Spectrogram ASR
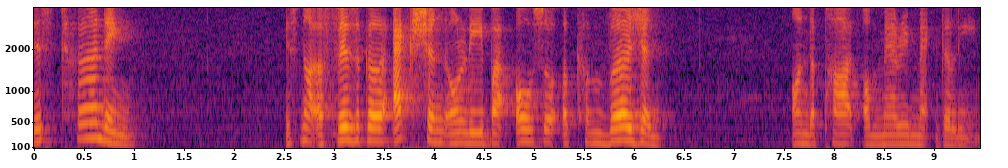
this turning is not a physical action only, but also a conversion on the part of Mary Magdalene.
